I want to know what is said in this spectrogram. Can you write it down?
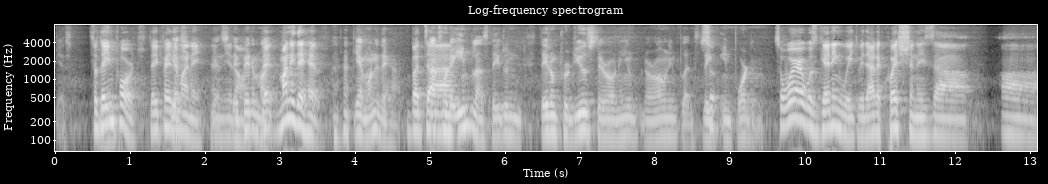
Yes. so they import. They pay the Yes, money. And, yes, you they know, pay the money. money they have. Yeah, money they have. But, and uh, for the implants, they don't they don't produce their own their own implants. They So- import them. So where I was getting with with that question is, uh, uh,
